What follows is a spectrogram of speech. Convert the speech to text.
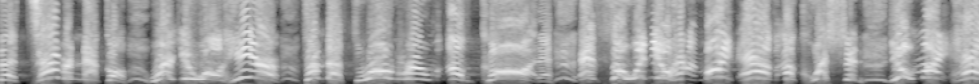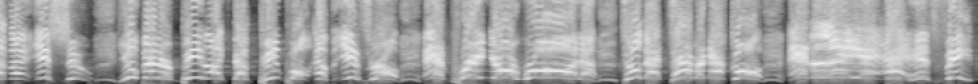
the tabernacle where you will hear from the throne room of God. And so when you ha- might have a question, you might have an issue, you better be like the people of Israel and bring your rod to the tabernacle and lay it at his feet.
